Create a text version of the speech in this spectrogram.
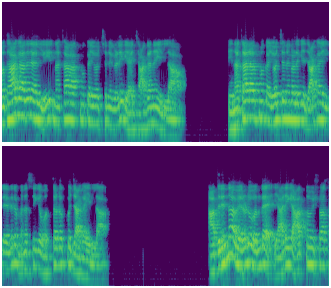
ಮತ್ತ ಹಾಗಾದ್ರೆ ಅಲ್ಲಿ ನಕಾರಾತ್ಮಕ ಯೋಚನೆಗಳಿಗೆ ಜಾಗನೇ ಇಲ್ಲ. ಈ ನಕಾರಾತ್ಮಕ ಯೋಚನೆಗಳಿಗೆ ಜಾಗ ಇಲ್ಲದೆ ಅಂದ್ರೆ ಮನಸ್ಸಿಗೆ ಒತ್ತಡಕ್ಕೂ ಜಾಗ ಇಲ್ಲ. ಆದ್ರಿಂದ ಅವೆರಡು ಒಂದೇ, ಯಾರಿಗೆ ಆತ್ಮವಿಶ್ವಾಸ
